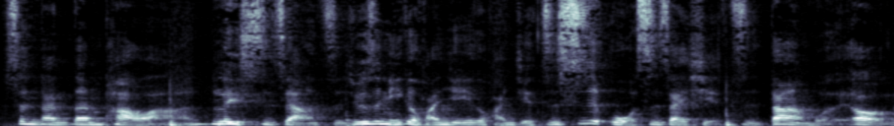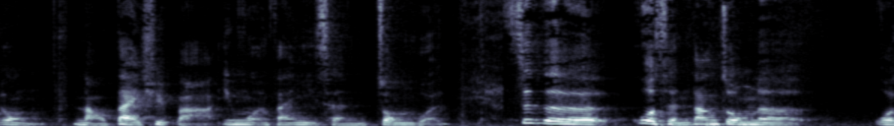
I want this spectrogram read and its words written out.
圣诞灯泡啊，类似这样子，就是你一个环节一个环节，只是我是在写字，当然我要用脑袋去把英文翻译成中文，这个过程当中呢，我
